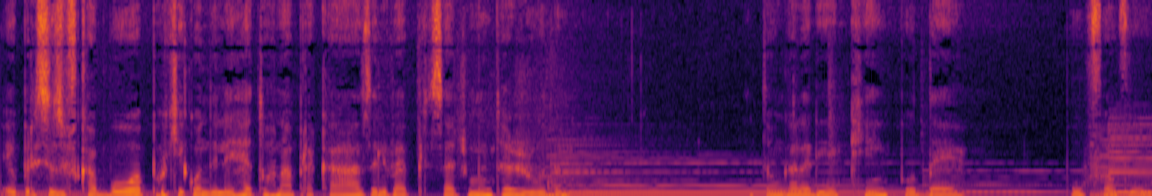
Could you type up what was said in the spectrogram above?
Eu preciso ficar boa porque quando ele retornar para casa ele vai precisar de muita ajuda. Então, galerinha, quem puder, por favor,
